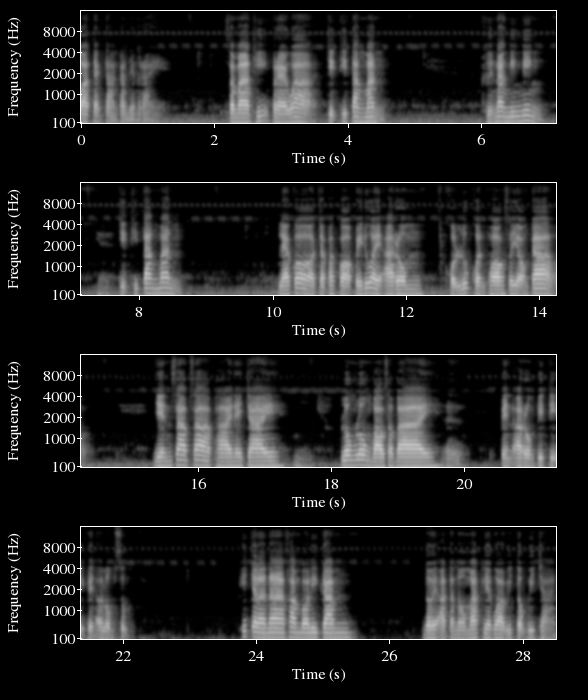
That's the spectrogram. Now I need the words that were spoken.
ว่าแตกต่างกันอย่างไร สมาธิแปลว่า จิตที่ตั้งมั่น คือนั่งนิ่งๆ จิตที่ตั้งมั่น แล้วก็จะประกอบไปด้วยอารมณ์ขนลุกขนพองสยองก้าวเย็นซาบซาภายในใจโล่งโล่งเบาสบายเออเป็นอารมณ์ปิติเป็นอารมณ์สุข พิจารณาคำบริกรรม โดยอัตโนมัติเรียกว่าวิตกวิจาร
